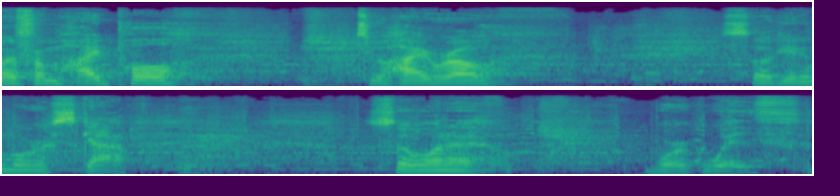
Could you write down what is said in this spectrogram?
Going from high pull to high row, so getting more scap. So I want to work width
